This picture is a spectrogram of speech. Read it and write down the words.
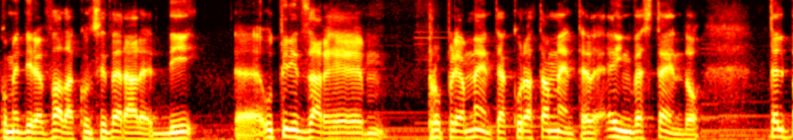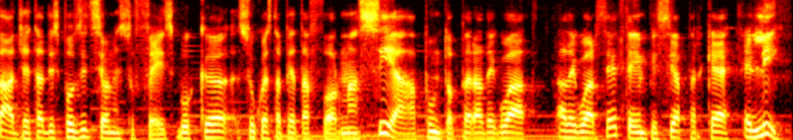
come dire, vada a considerare di eh, utilizzare eh, propriamente, accuratamente e investendo del budget a disposizione su Facebook, su questa piattaforma, sia appunto per adeguarsi ai tempi, sia perché è lì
